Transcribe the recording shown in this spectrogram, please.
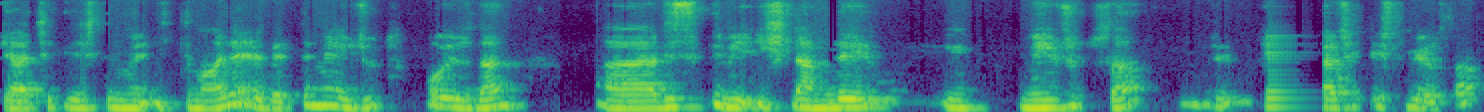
gerçekleştirme ihtimali elbette mevcut. O yüzden e, riskli bir işlemde e, mevcutsa, gerçekleştiriyorsa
